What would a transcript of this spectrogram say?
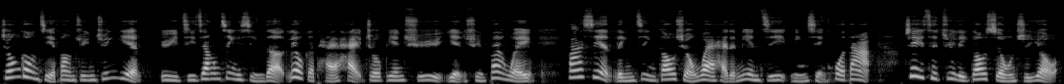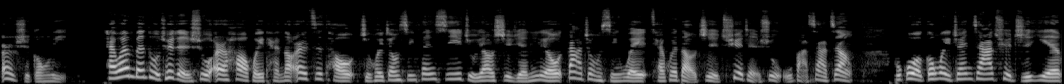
中共解放军军演与即将进行的六个台海周边区域演训范围，发现临近高雄外海的面积明显扩大，这一次距离高雄只有二十公里。台湾本土确诊数二号回弹到二字头，指挥中心分析主要是人流、大众行为才会导致确诊数无法下降。不过，工位专家却直言，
